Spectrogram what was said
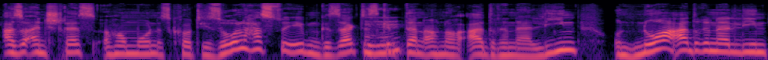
Also ein Stresshormon ist Cortisol, hast du eben gesagt. Es mhm. gibt dann auch noch Adrenalin und Noradrenalin.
